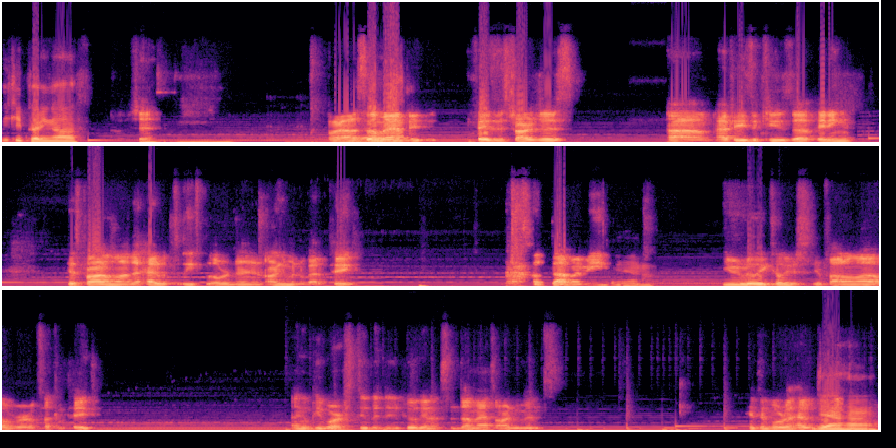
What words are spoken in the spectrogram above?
You keep cutting off. Oh, Shit. Alright, so a man fa- faces charges um, after he's accused of hitting his father-in-law in the head with the leaf blower during an argument about a pig. That's fucked up. I mean, Damn. you really kill your, your father-in-law over a fucking pig? I mean, people are stupid, dude. People get in some dumbass arguments. Hit them over the head with Yeah, huh?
